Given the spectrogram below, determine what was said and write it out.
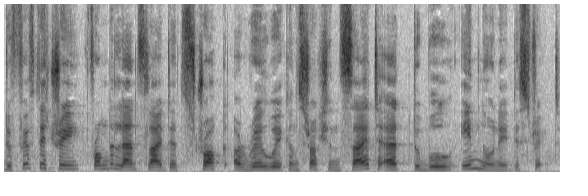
to 53 from the landslide that struck a railway construction site at Tupul in Noney district.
